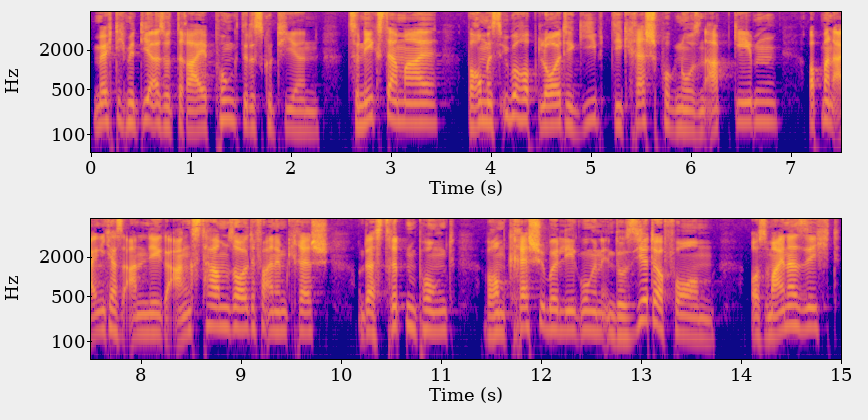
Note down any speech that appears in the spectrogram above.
möchte ich mit dir also drei Punkte diskutieren. Zunächst einmal, warum es überhaupt Leute gibt, die Crash-Prognosen abgeben, ob man eigentlich als Anleger Angst haben sollte vor einem Crash und als dritten Punkt, warum Crash-Überlegungen in dosierter Form aus meiner Sicht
